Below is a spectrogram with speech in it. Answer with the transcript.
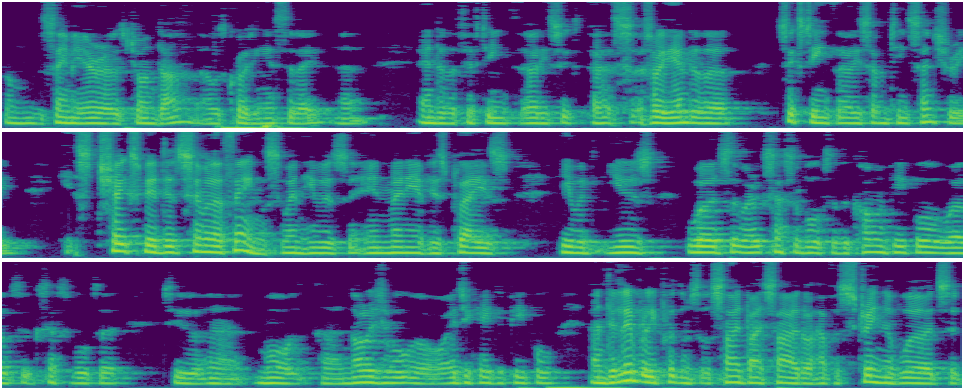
from the same era as John Donne. I was quoting yesterday, uh, end of the 15th, early uh, sorry, the end of the 16th, early 17th century. Shakespeare did similar things when he was in many of his plays. He would use words that were accessible to the common people, words accessible to to uh, more uh, knowledgeable or educated people, and deliberately put them sort of side by side, or have a string of words that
